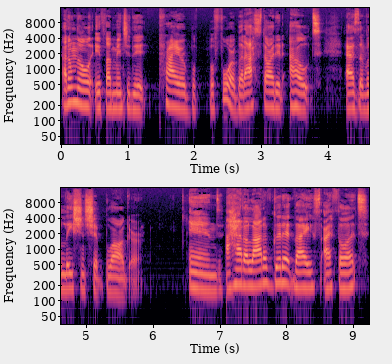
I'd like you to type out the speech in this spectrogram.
I don't know if I mentioned it prior b- before, but I started out as a relationship blogger. And I had a lot of good advice, I thought.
